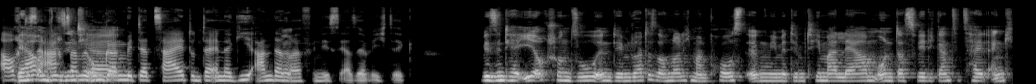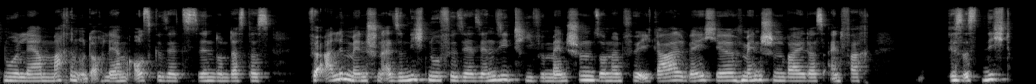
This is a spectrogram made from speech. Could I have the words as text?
auch ja, dieser achtsame ja, Umgang mit der Zeit und der Energie anderer ja. finde ich sehr, sehr wichtig. Wir sind ja eh auch schon so in dem, du hattest auch neulich mal einen Post irgendwie mit dem Thema Lärm und dass wir die ganze Zeit eigentlich nur Lärm machen und auch Lärm ausgesetzt sind und dass das für alle Menschen, also nicht nur für sehr sensitive Menschen, sondern für egal welche Menschen, weil das einfach, es ist nicht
